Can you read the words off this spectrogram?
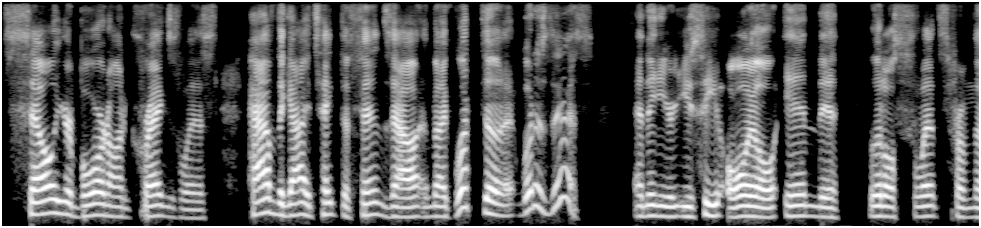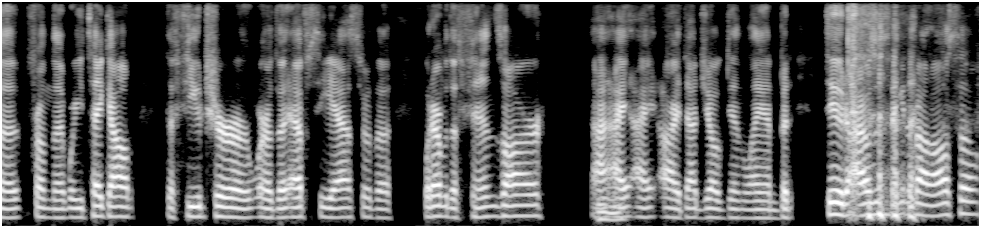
sell your board on Craigslist, have the guy take the fins out and be like, "What the? What is this?" And then you you see oil in the little slits from the from the where you take out the future or where the FCS or the whatever the fins are. Mhm. I, I, I all right, that joke didn't land, but dude, I was just thinking about also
